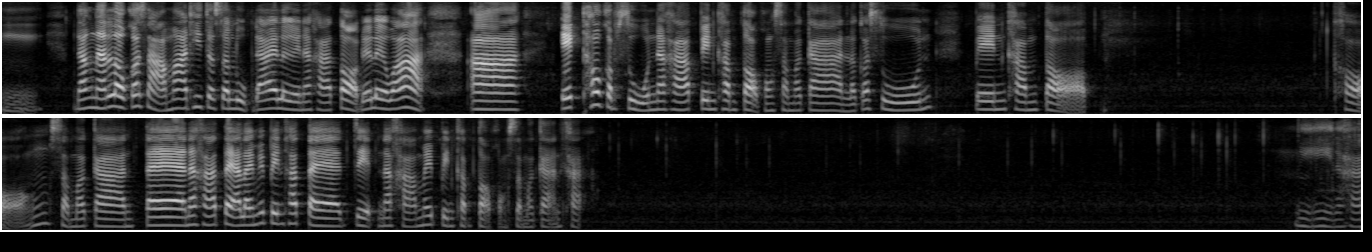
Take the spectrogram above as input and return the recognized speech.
นี่ ดังนั้นเราก็สามารถที่จะสรุปได้เลยนะคะ ตอบได้เลยว่าอ่า x เท่ากับ 0 นะคะ เป็นคำตอบของสมการ แล้วก็ 0 เป็นคำตอบของสมการแต่นะคะ แต่อะไรไม่เป็นคะแต่ 7 นะคะ ไม่เป็นคำตอบของสมการค่ะ นี่นะคะ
